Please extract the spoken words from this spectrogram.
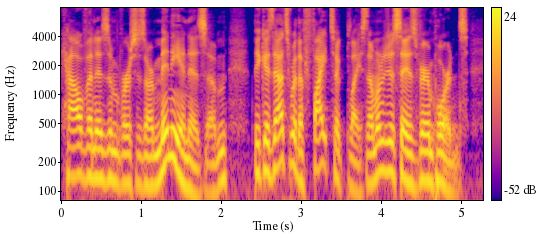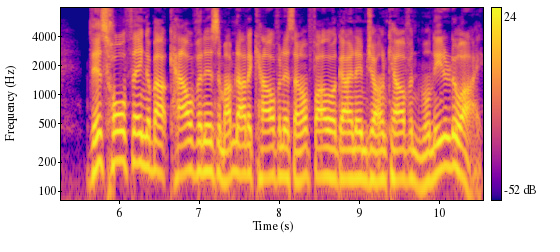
Calvinism versus Arminianism because that's where the fight took place. And I want to just say it's very important. This whole thing about Calvinism, I'm not a Calvinist. I don't follow a guy named John Calvin. Well, neither do I.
